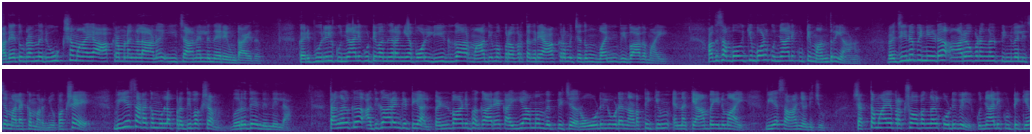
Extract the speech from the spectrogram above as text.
അതേ തുടർന്ന് രൂക്ഷമായ ആക്രമണങ്ങളാണ് ഈ ചാനലിന് നേരെ ഉണ്ടായത്. കരിപ്പൂരിൽ കുഞ്ഞാലിക്കുട്ടി വന്നിറങ്ങിയപ്പോൾ ലീഗുകാർ മാധ്യമപ്രവർത്തകരെ ആക്രമിച്ചതും വൻ വിവാദമായി. അത് സംഭവിക്കുമ്പോൾ കുഞ്ഞാലിക്കുട്ടി മന്ത്രിയാണ്. റജീന പിന്നീട് ആരോപണങ്ങൾ പിൻവലിച്ച് മലക്കം മറിഞ്ഞു. പക്ഷേ വി എസ് അടക്കമുള്ള പ്രതിപക്ഷം വെറുതെ നിന്നില്ല. തങ്ങൾക്ക് അധികാരം കിട്ടിയാൽ പെൺവാണിഭക്കാരെ കയ്യാമം വെപ്പിച്ച് റോഡിലൂടെ നടത്തിക്കും എന്ന ക്യാമ്പയിനുമായി വി എസ് ആഞ്ഞടിച്ചു. ശക്തമായ പ്രക്ഷോഭങ്ങൾക്കൊടുവിൽ കുഞ്ഞാലിക്കുട്ടിക്ക്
